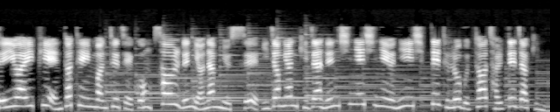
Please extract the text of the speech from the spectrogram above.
JYP 엔터테인먼트 제공 서울 는 연합뉴스 이정현 기자는 신예 신예은이 10대 들로부터 절대적인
